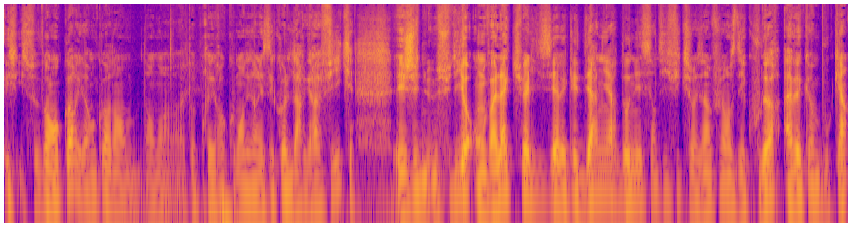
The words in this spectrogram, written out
il se vend encore. Il est encore dans, dans- à peu près recommandé dans les écoles d'art graphique. Et je me suis dit, on va l'actualiser avec les dernières données scientifiques sur les influences des couleurs, avec un bouquin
